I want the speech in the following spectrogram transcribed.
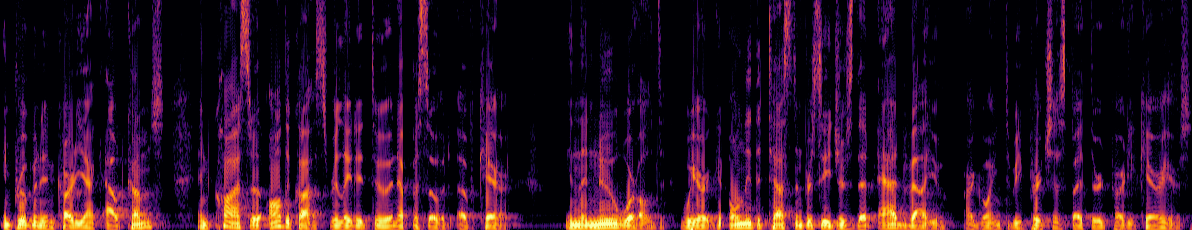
improvement in cardiac outcomes, and costs are all the costs related to an episode of care. In the new world, we are only the tests and procedures that add value are going to be purchased by third-party carriers.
